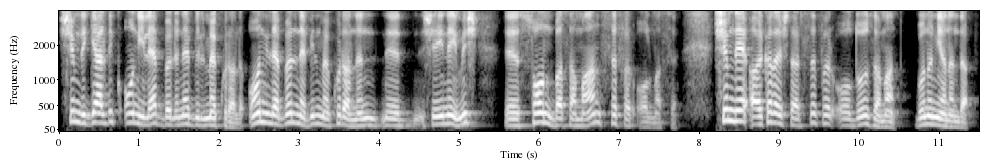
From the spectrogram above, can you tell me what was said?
Şimdi geldik 10 ile bölünebilme kuralı. 10 ile bölünebilme kuralının e, şeyi neymiş? E, son basamağın 0 olması. Şimdi arkadaşlar 0 olduğu zaman bunun yanında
